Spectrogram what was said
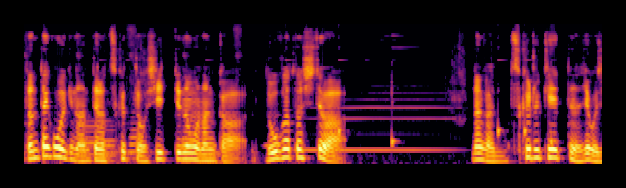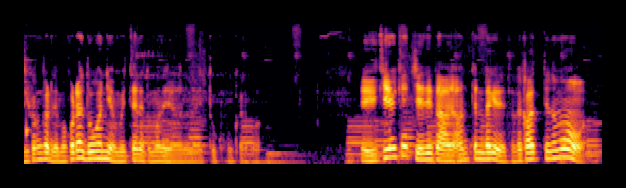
単体攻撃のアンテナを作ってほしいっていうのもなんか動画としては、なんか作る系っていうのは結構時間かかるんで、まあこれは動画には向いてないとまだやらないと、今回は。で、雪キャッチで出たアンテナだけで戦うっていうのも、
